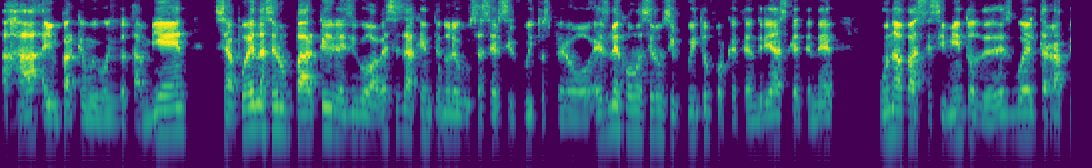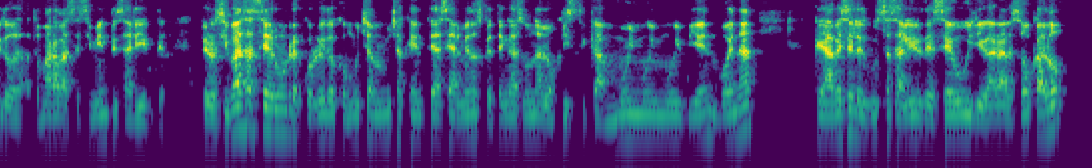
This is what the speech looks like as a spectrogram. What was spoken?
ajá, hay un parque muy bonito también, o sea, pueden hacer un parque y les digo, a veces la gente no le gusta hacer circuitos, pero es mejor hacer un circuito porque tendrías que tener un abastecimiento de des vuelta rápido a tomar abastecimiento y salirte. Pero si vas a hacer un recorrido con mucha, mucha gente, hace al menos que tengas una logística muy, muy, muy bien, buena, que a veces les gusta salir de CEU y llegar al Zócalo,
